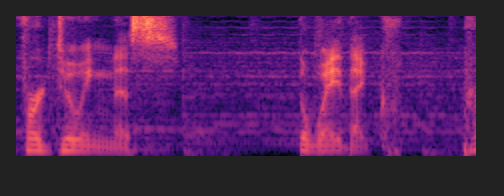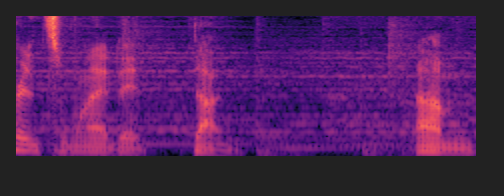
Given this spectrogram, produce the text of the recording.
for doing this the way that Prince wanted it done. Um,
